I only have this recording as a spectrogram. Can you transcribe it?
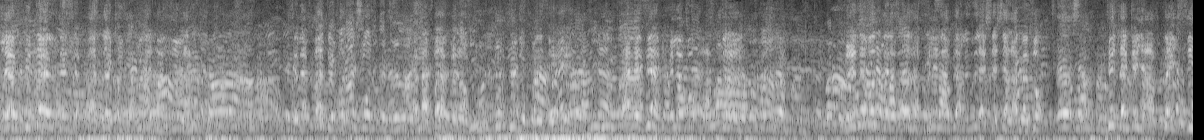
Les fidèles de ces pasteurs qui sont à ce n'est de. On n'a pas appelé à vous, connaissez rien. Allez-y, appelez vos pasteurs. Prenez votre téléphone, appelez la allez-y les chercher à la maison. Dites qu'il y a un fait ici.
